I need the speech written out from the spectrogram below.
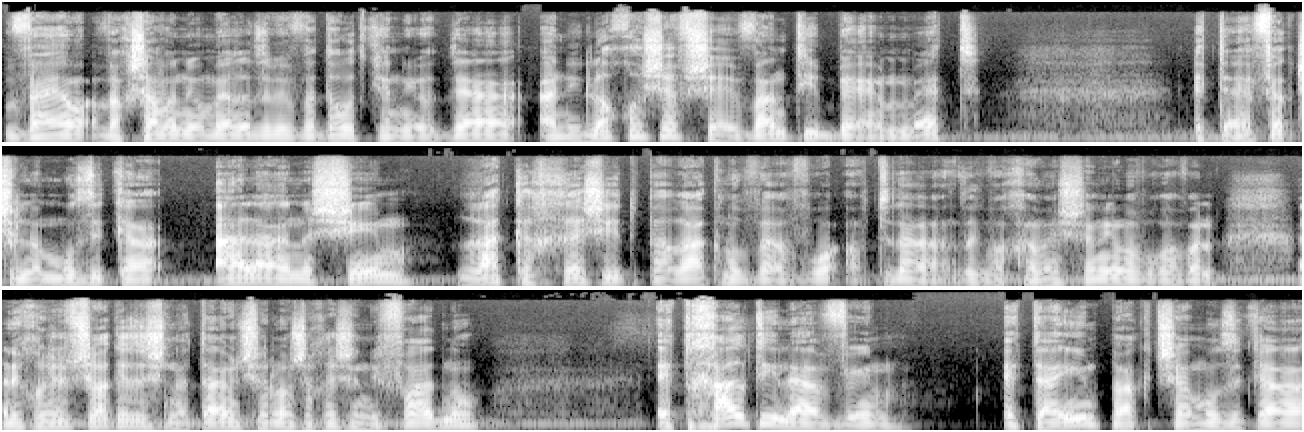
והיום, ועכשיו אני אומר את זה בוודאות כי אני יודע, אני לא חושב שהבנתי באמת את האפקט של המוזיקה על האנשים רק אחרי שהתפרקנו ועברו, אתה יודע, זה כבר חמש שנים עברו, אבל אני חושב שרק איזה שנתיים שלוש אחרי שנפרדנו, התחלתי להבין את האימפקט שהמוזיקה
